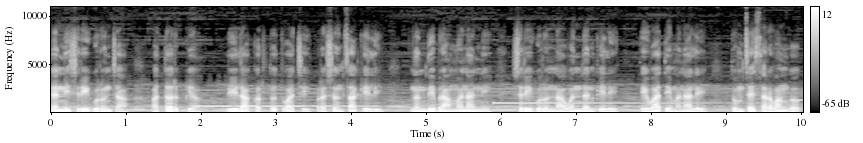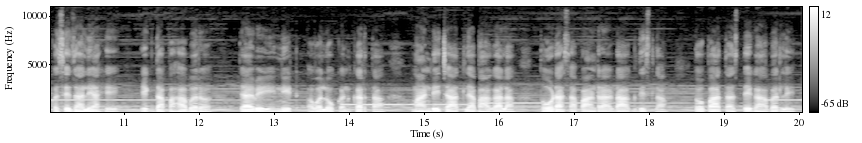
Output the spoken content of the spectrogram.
त्यांनी श्री गुरूंच्या अतर्क्य लीला कर्तृत्वाची प्रशंसा केली. नंदी ब्राह्मणांनी श्री गुरूंना वंदन केले. तेव्हा ते म्हणाले तुमचे सर्वांग कसे झाले आहे? एकदा पहा बरं. त्यावेळी नीट अवलोकन करता. मांडीच्या आतल्या भागाला थोडासा पांढरा डाग दिसला. तो पाहताच ते घाबरले.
